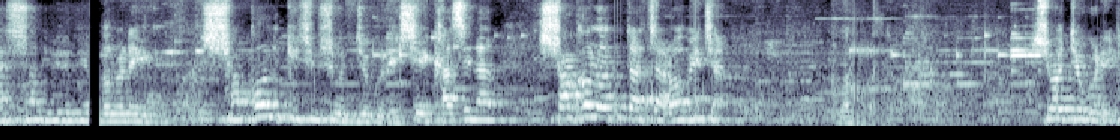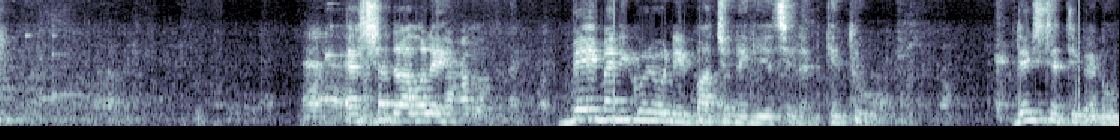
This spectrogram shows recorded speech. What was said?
আন্দোলনে সকল কিছু সহ্য করে শেখ হাসিনার সকল অত্যাচার, অবিচার সহ্য করে এরশাদ আমলে বেইমানি করেও নির্বাচনে গিয়েছিলেন, কিন্তু দেশনেত্রী বেগম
